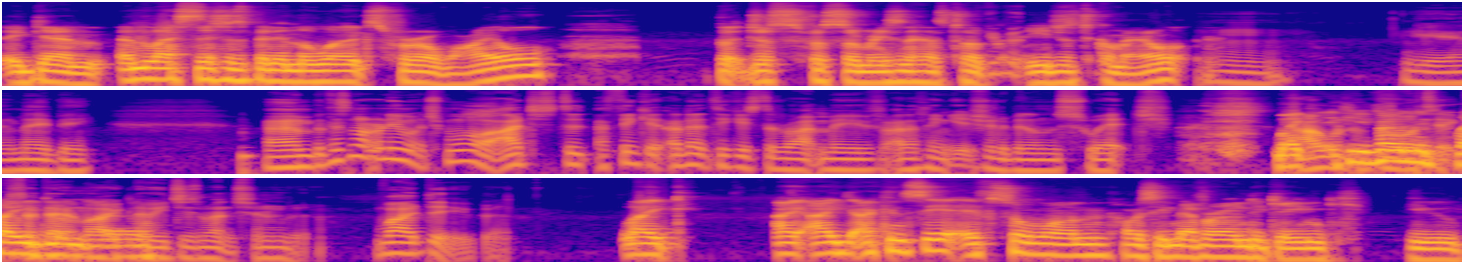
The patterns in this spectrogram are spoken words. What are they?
again, unless this has been in the works for a while, but just for some reason it has took Yeah, but- ages to come out. Hmm. Yeah, maybe. Um, but there's not really much more. I just, I think, it, I don't think it's the right move. I don't think it should have been on the Switch. Like I if you've only bought it 'cause played I don't like uh, Luigi's Mansion. But, well, I do, but like I, I I can see it if someone obviously never owned a GameCube,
